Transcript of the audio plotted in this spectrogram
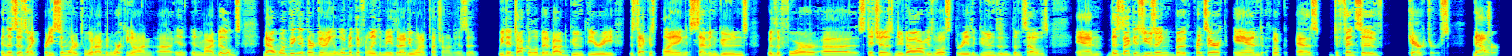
And this is like pretty similar to what I've been working on uh, in in my builds. Now, one thing that they're doing a little bit differently to me that I do want to touch on is that we did talk a little bit about goon theory. This deck is playing seven goons with the four uh, stitches, new dog, as well as three of the goons themselves. And this deck is using both Prince Eric and Hook as defensive characters. Now, sure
